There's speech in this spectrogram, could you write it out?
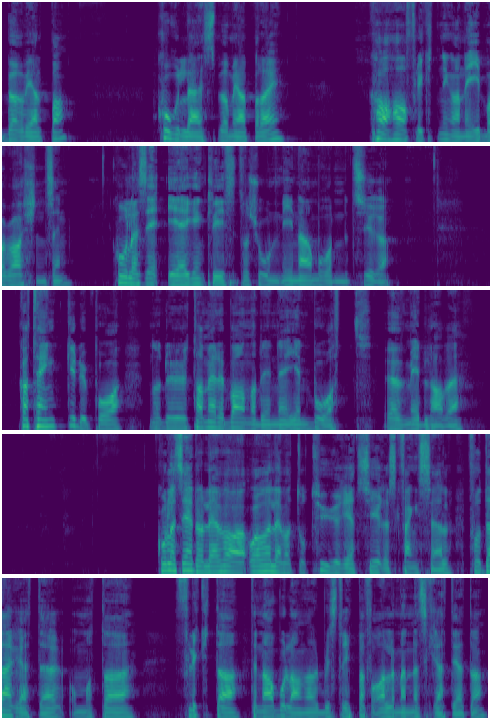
bør vi hjelpe? Hvordan bør vi hjelpe dem? Hva har flyktningene i bagasjen sin? Hvordan er egentlig situasjonen i nærområdene til Syria? Hva tenker du på når du tar med deg barna dine i en båt over Middelhavet? Hvordan er det å leve, overleve tortur i et syrisk fengsel, for deretter å måtte flykte til nabolandet og bli strippa for alle menneskerettigheter?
